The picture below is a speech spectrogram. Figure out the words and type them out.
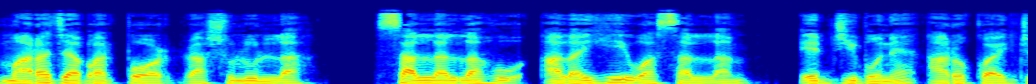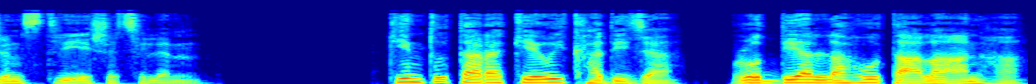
মারা যাবার পর রাসূলুল্লাহ সাল্লাল্লাহু আলাইহি ওয়াসাল্লাম এর জীবনে আরও কয়েকজন স্ত্রী এসেছিলেন। কিন্তু তারা কেউই খাদিজা রদ্দিয়াল্লাহু তালা আনহা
